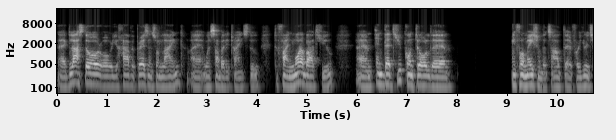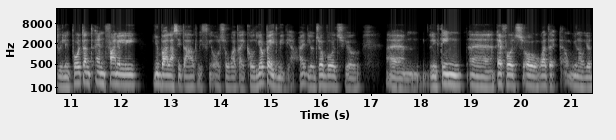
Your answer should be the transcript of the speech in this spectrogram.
uh, Glassdoor or you have a presence online uh, when somebody tries to to find more about you um, and that you control the information that's out there for you it's really important. And finally you balance it out with also what I call your paid media right? Your job boards your um, LinkedIn uh, efforts or what you know your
